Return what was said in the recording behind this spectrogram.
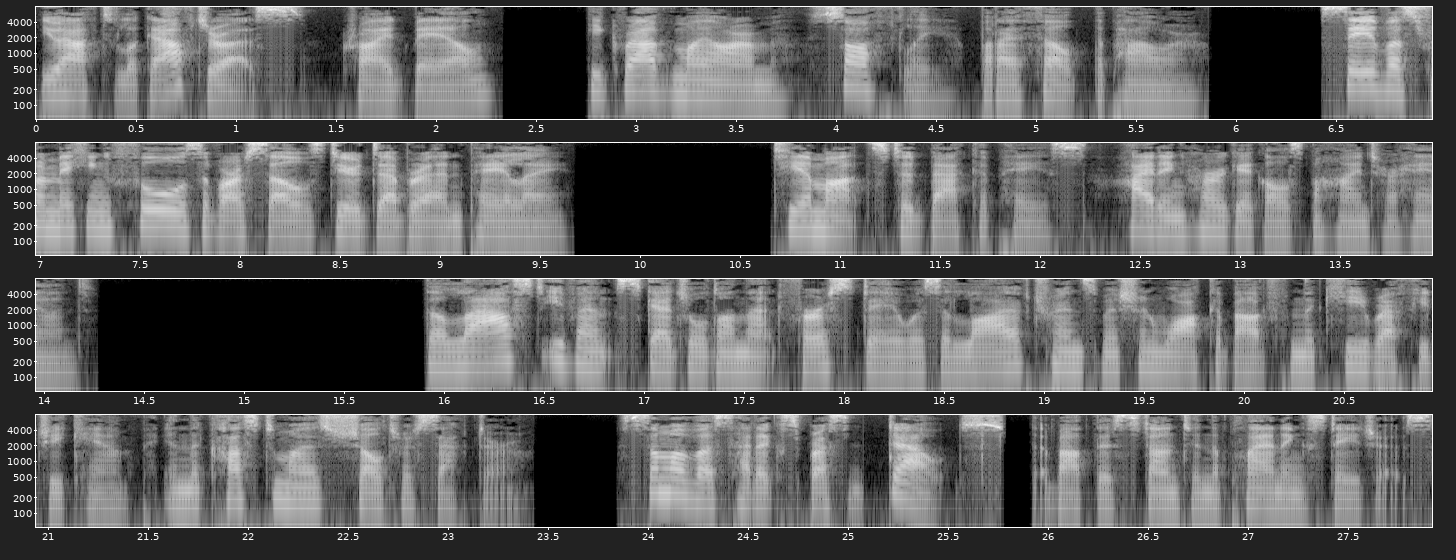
You have to look after us, cried Baal. He grabbed my arm, softly, but I felt the power. Save us from making fools of ourselves, dear Deborah and Pele. Tiamat stood back a pace, hiding her giggles behind her hand. The last event scheduled on that first day was a live transmission walkabout from the Key refugee camp in the customized shelter sector. Some of us had expressed doubts about this stunt in the planning stages.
